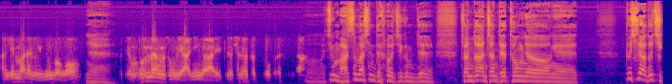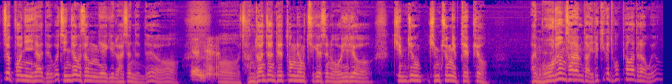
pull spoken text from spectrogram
관심만 하고 있는 거고 예. 그때문에 혼명성이 아닌가 이렇게 생각도 들고 그렇습니다. 어, 지금 말씀하신 대로 지금 이제 전두환 전 대통령의 뜻이라도 직접 본인이 해야 되고 진정성 얘기를 하셨는데요. 네네. 어, 전두환 전 대통령 측에서는 오히려 김중, 김충립 대표, 아니, 모르는 사람이다. 이렇게까지 혹평하더라고요.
